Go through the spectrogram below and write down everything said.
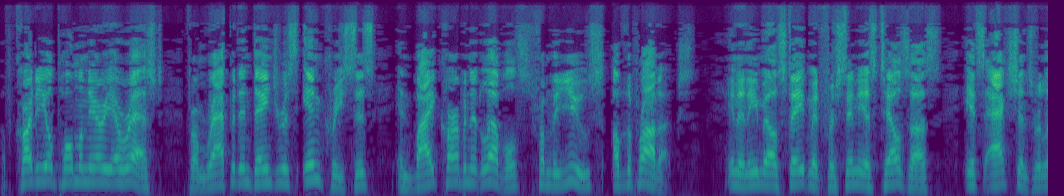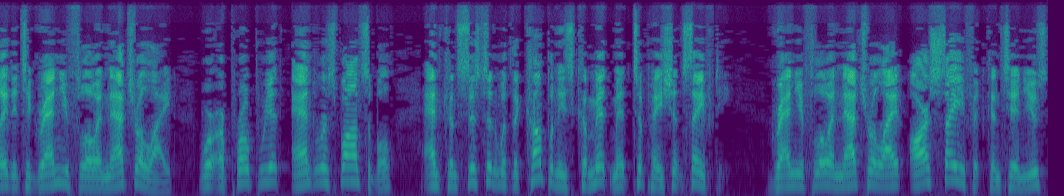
of cardiopulmonary arrest from rapid and dangerous increases in bicarbonate levels from the use of the products. In an email statement, Fresenius tells us its actions related to GranuFlo and NaturaLyte were appropriate and responsible and consistent with the company's commitment to patient safety. GranuFlo and NaturaLyte are safe, it continues,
